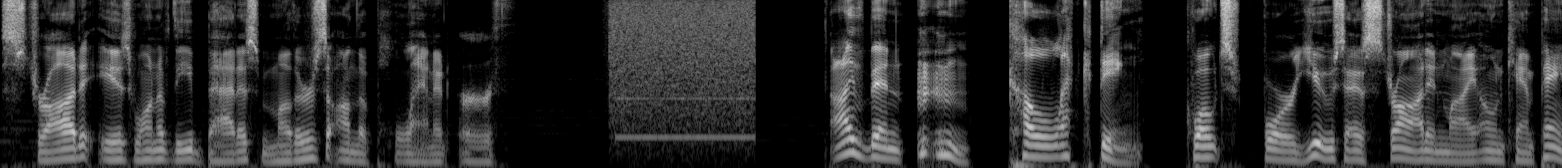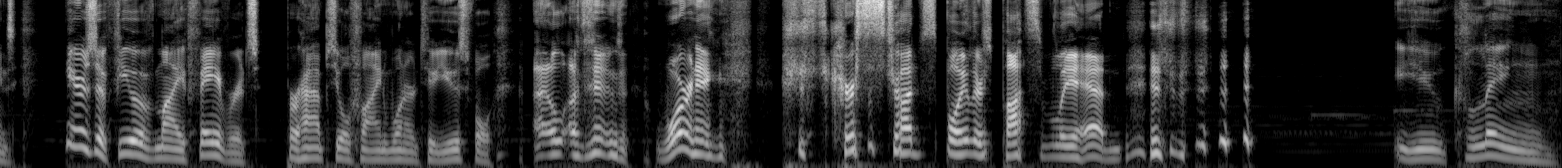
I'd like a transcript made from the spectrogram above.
Strahd is one of the baddest mothers on the planet Earth. I've been collecting quotes for use as Strahd in my own campaigns. Here's a few of my favorites. Perhaps you'll find one or two useful. Uh, warning! Curse of Strahd spoilers possibly ahead. you cling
